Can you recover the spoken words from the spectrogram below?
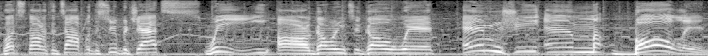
Let's start at the top with the super chats. We are going to go with MGM Ballin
